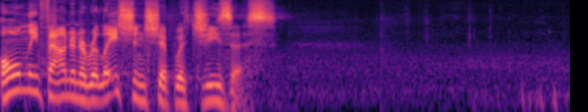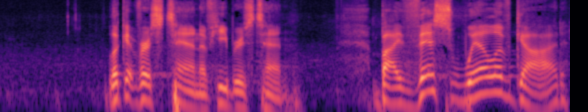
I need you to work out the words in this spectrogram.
only found in a relationship with Jesus. Look at verse 10 of Hebrews 10. By this will of God,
